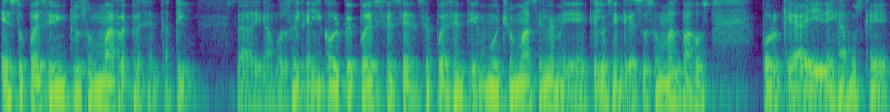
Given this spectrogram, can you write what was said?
esto puede ser incluso más representativo. O sea, digamos, el, golpe pues, se, puede sentir mucho más en la medida en que los ingresos son más bajos, porque ahí digamos que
